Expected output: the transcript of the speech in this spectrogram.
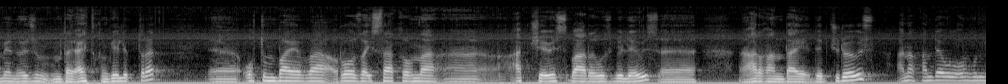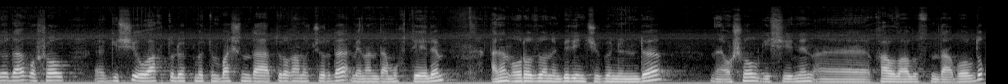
мен өзүм мындай айткым келип турат. Отунбаева роза исаковна апчебиз баарыбыз билебиз. Ар кандай деп жүрөбүз. Анан кандай болгон күндө дагы ошол киши убактылуу өкмөттүн башында турган учурда мен анда муфтий элем. Анан орозонун биринчи күнүндө ошол кишинин кабыл алуусунда болдук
